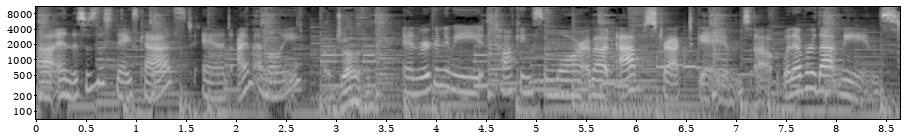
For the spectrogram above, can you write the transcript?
uh, and this is the SnakesCast, and I'm Emily, I'm Jonathan. and we're going to be talking some more about abstract games, uh, whatever that means.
